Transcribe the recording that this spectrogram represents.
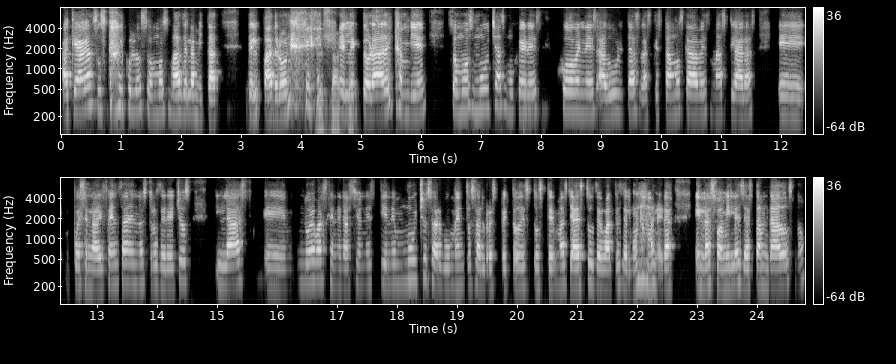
a que hagan sus cálculos, somos más de la mitad del padrón electoral también, somos muchas mujeres jóvenes, adultas, las que estamos cada vez más claras, eh, pues en la defensa de nuestros derechos, las eh, nuevas generaciones tienen muchos argumentos al respecto de estos temas, ya estos debates de alguna manera en las familias ya están dados, ¿no?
